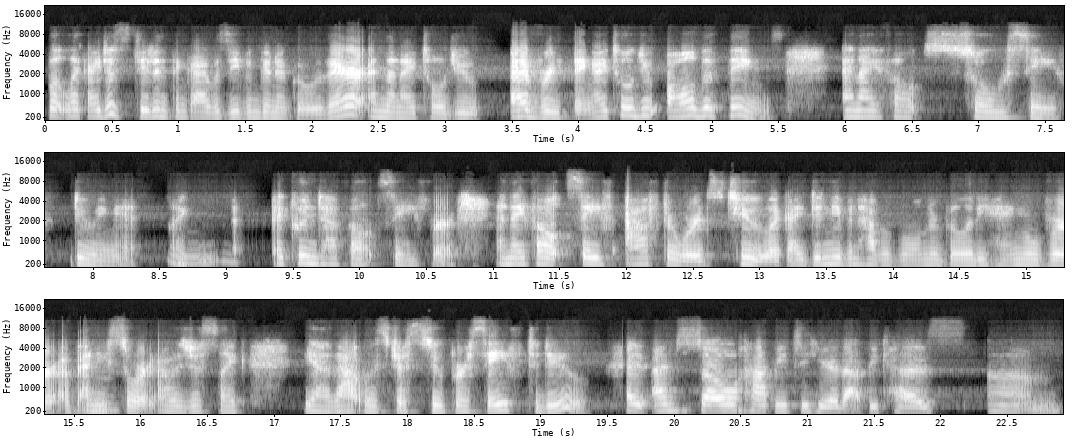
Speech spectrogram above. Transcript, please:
but like I just didn't think I was even going to go there. And then I told you everything. I told you all the things. And I felt so safe doing it. Like mm. I couldn't have felt safer. And I felt safe afterwards too. Like I didn't even have a vulnerability hangover of any mm. sort. I was just like, yeah, that was just super safe to do. I, am so happy to hear that because um,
